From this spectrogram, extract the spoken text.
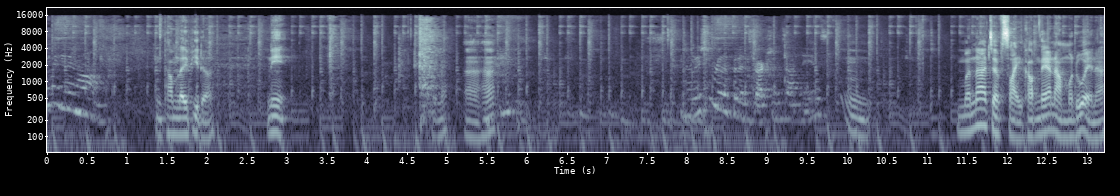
am I doing wrong? ทำอะไรผิดเหรอ นี่ เห็นไหมอ่าฮะ You know, we should really put instructions on these. อืมมันน่าจะใส่คำแนะนำมาด้วยนะ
